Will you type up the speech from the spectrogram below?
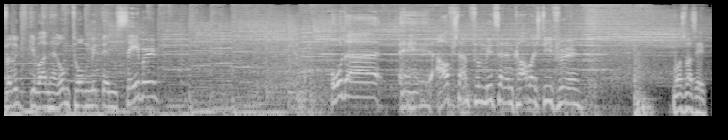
verrückt geworden herumtoben mit dem Säbel. Oder äh, aufstampfen mit seinem Cowboystiefel. Was weiß ich.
